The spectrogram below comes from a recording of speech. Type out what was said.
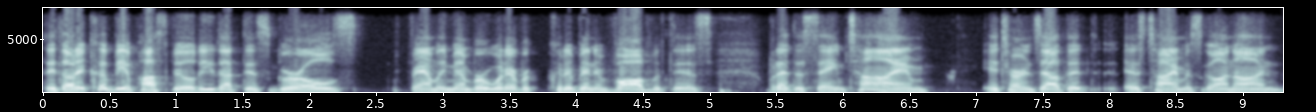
they thought it could be a possibility that this girl's family member or whatever could have been involved with this. But at the same time, it turns out that as time has gone on,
